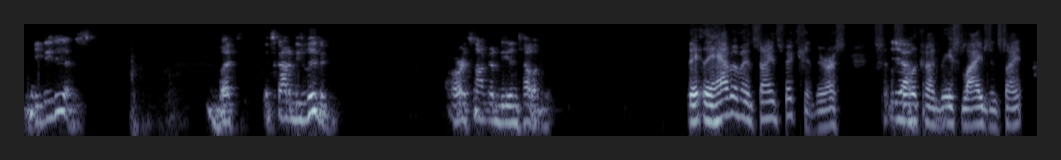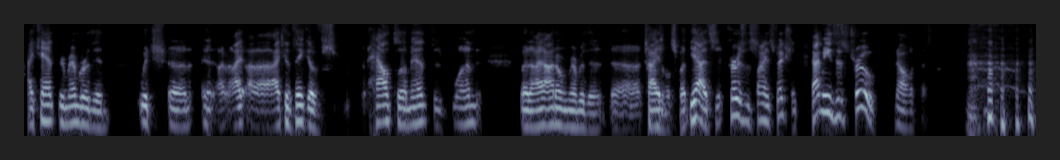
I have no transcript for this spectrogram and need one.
Maybe it is, but it's got to be living, or it's not going to be intelligent. They, they have them in science fiction. There are yeah. silicon based lives in science. I can't remember the which uh, I, I, I can think of Hal Clement one, but I, I don't remember the uh, titles. But yeah, it occurs in science fiction. That means it's true. No, it doesn't.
